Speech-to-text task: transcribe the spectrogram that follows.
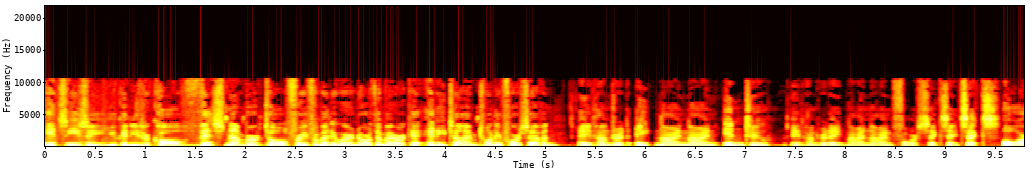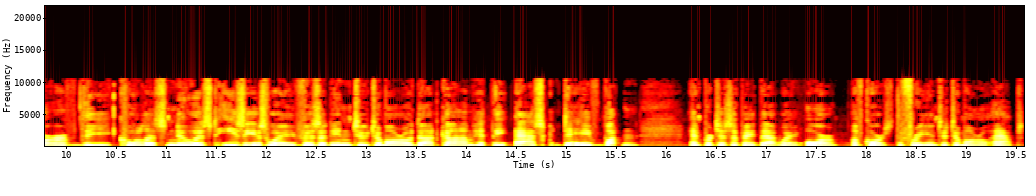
It's easy. You can either call this number, toll free from anywhere in North America, anytime, 24 7. 800 899 INTO, 800 899 4686. Or the coolest, newest, easiest way, visit intotomorrow.com, hit the Ask Dave button, and participate that way. Or, of course, the free Into Tomorrow apps.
